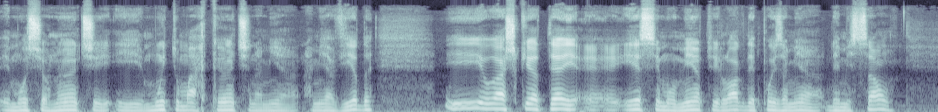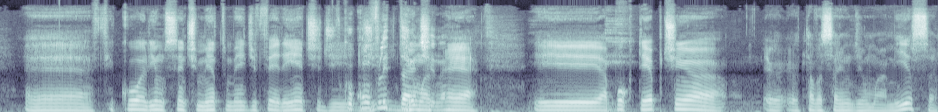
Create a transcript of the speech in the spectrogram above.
emocionante e muito marcante na minha, na minha vida. E eu acho que até é, esse momento e logo depois da minha demissão, é, ficou ali um sentimento meio diferente de. Ficou de- conflitante, de uma- né? É. E há pouco tempo tinha. Eu estava saindo de uma missa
